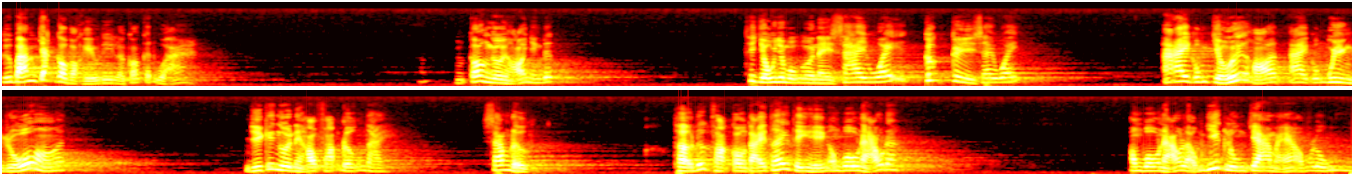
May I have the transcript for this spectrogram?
Cứ bám chắc câu Phật hiệu đi là có kết quả có người hỏi những đức. Thí dụ như một người này sai quấy, cực kỳ sai quấy. Ai cũng chửi họ, ai cũng quyền rủa họ hết. Vì cái người này học phật được không thầy? Sao không được? Thờ đức phật còn tại thế thì hiện ông vô não đó. Ông vô não là ông giết luôn cha mẹ ông luôn.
